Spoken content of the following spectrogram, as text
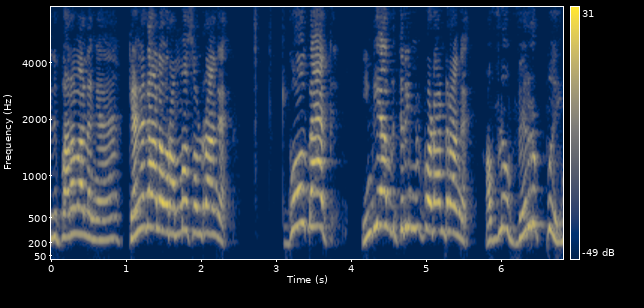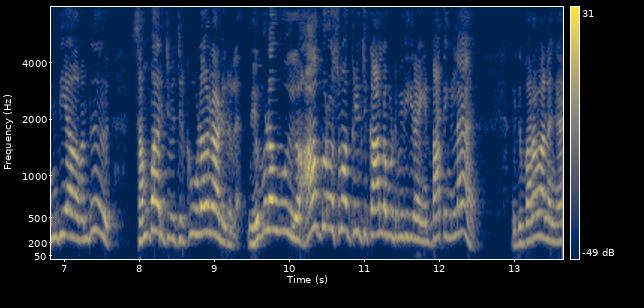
இது பரவாயில்லைங்க. கனடால ஒரு அம்மா சொல்றாங்க கோ பேக் இந்தியாவுக்கு திரும்பி போடான்றாங்க. அவ்வளோ வெறுப்பு இந்தியா வந்து சம்பாரிச்சு வச்சிருக்கு உலக நாடுகளில். எவ்வளவு ஆக்ரோஷமா கிழிச்சு காலில் போட்டு மிதிக்கிறாங்கன்னு பாத்தீங்களா? இது பரவாயில்லைங்க.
